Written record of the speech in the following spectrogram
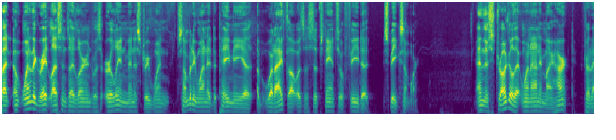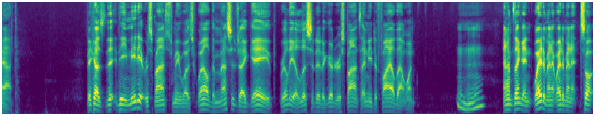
But uh, one of the great lessons I learned was early in ministry when somebody wanted to pay me a, a, what I thought was a substantial fee to speak somewhere. And the struggle that went on in my heart for that. Because the, the immediate response to me was, well, the message I gave really elicited a good response. I need to file that one. Mm-hmm. And I'm thinking, wait a minute, wait a minute. So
